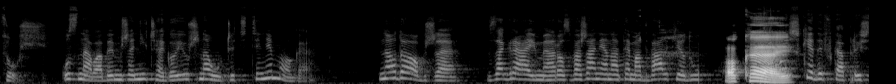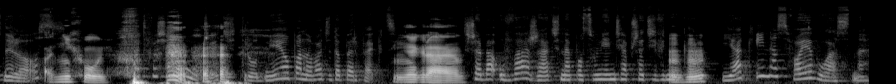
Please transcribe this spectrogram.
cóż, uznałabym, że niczego już nauczyć cię nie mogę. No dobrze, zagrajmy, a rozważania na temat walki od... Okej. Wiesz, kiedy w kapryśny los? Ni chuj. Łatwo się nauczyć, trudniej opanować do perfekcji. Nie grałem. Trzeba uważać na posunięcia przeciwnika, Mhm. jak i na swoje własne.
